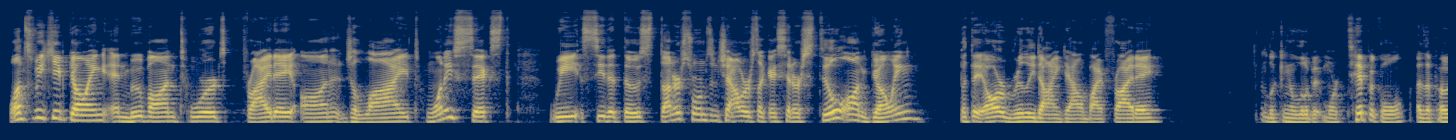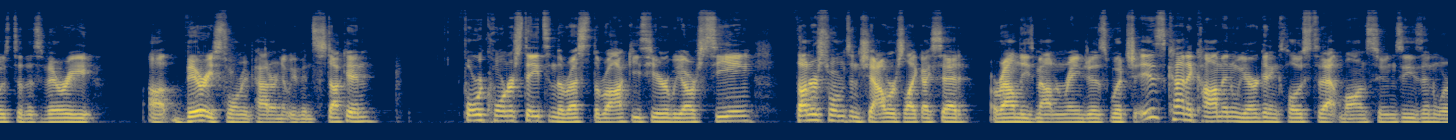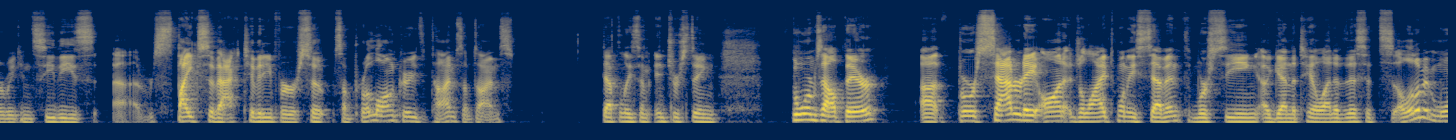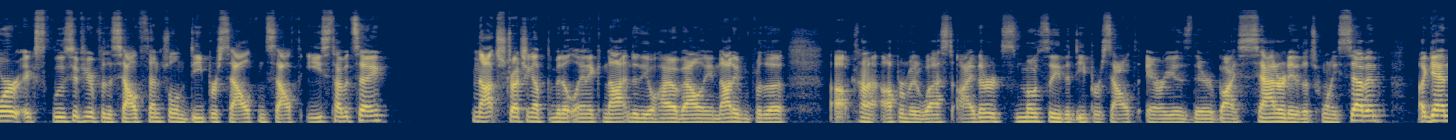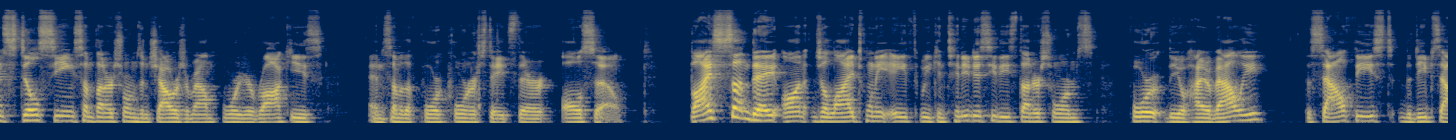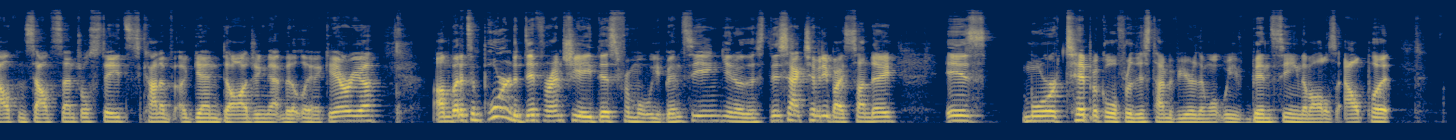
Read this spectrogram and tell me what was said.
Once we keep going and move on towards Friday on July 26th, we see that those thunderstorms and showers, like I said, are still ongoing, but they are really dying down by Friday looking a little bit more typical as opposed to this very, uh, very stormy pattern that we've been stuck in. Four corner states and the rest of the Rockies here, we are seeing thunderstorms and showers, like I said, around these mountain ranges, which is kind of common. We are getting close to that monsoon season where we can see these uh, spikes of activity for so, some prolonged periods of time sometimes. Definitely some interesting storms out there. Uh, for Saturday on July 27th, we're seeing again the tail end of this. It's a little bit more exclusive here for the South Central and deeper South and Southeast, I would say. Not stretching up the Mid Atlantic, not into the Ohio Valley, and not even for the uh, kind of upper Midwest either. It's mostly the deeper South areas there by Saturday the 27th. Again, still seeing some thunderstorms and showers around for your Rockies and some of the four corner states there also. By Sunday on July 28th, we continue to see these thunderstorms for the Ohio Valley, the southeast, the deep south, and south central states, kind of again dodging that mid Atlantic area. Um, but it's important to differentiate this from what we've been seeing. You know, this this activity by Sunday is more typical for this time of year than what we've been seeing the models output.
